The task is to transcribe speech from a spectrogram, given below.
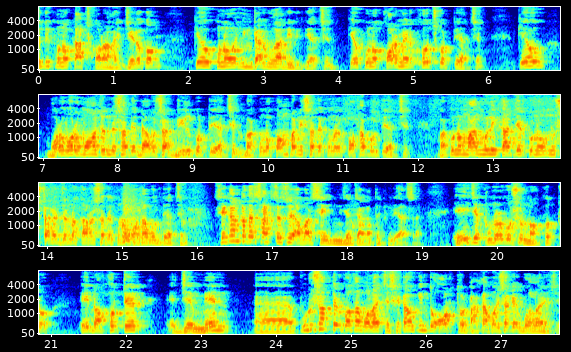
যদি কোনো কাজ করা হয়, যেরকম কেউ কোনো ইন্টারভিউ আদি দিতে যাচ্ছেন, কেউ কোনো কর্মের খোঁজ করতে যাচ্ছেন, কেউ বড় বড় মহাজনদের সাথে ব্যবসার ডিল করতে যাচ্ছেন বা কোনো কোম্পানির সাথে কোনো কথা বলতে যাচ্ছেন বা কোনো মাঙ্গলিক কার্যের কোনো অনুষ্ঠানের জন্য কারোর সাথে কোনো কথা বলতে যাচ্ছেন সেখানটাতে সাকসেস হয়ে আবার সেই নিজের জায়গাতে ফিরে আসা। এই যে পুনর্বসু নক্ষত্র, এই নক্ষত্রের যে মেন পুরুষার্থের কথা বলা হয়েছে, সেটাও কিন্তু অর্থ, টাকা, পয়সাকে বলা হয়েছে।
